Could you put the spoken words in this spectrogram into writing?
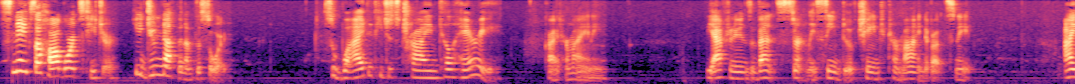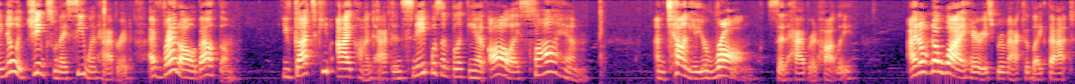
Snape's a Hogwarts teacher. He'd do nothing of the sort. So why did he just try and kill Harry? cried Hermione. The afternoon's events certainly seemed to have changed her mind about Snape. I know a jinx when I see one, Hagrid. I've read all about them. You've got to keep eye contact, and Snape wasn't blinking at all. I saw him. I'm telling you, you're wrong, said Hagrid hotly. I don't know why Harry's broom acted like that,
